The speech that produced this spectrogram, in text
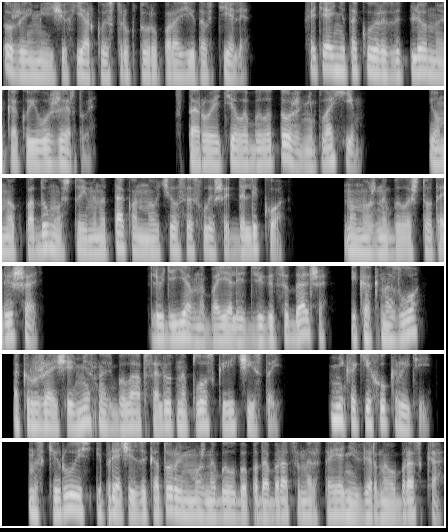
тоже имеющих яркую структуру паразита в теле, хотя и не такую разветвленную, как у его жертвы. Второе тело было тоже неплохим, и он мог подумал, что именно так он научился слышать далеко, но нужно было что-то решать. Люди явно боялись двигаться дальше, и, как назло, окружающая местность была абсолютно плоской и чистой. Никаких укрытий, маскируясь и прячась за которыми можно было бы подобраться на расстояние верного броска.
